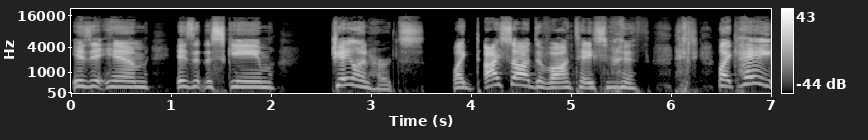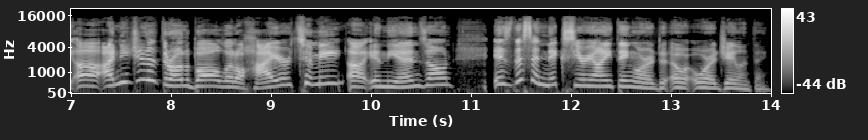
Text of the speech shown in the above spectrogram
Is it him? Is it the scheme? Jalen Hurts. Like I saw DeVonta Smith. Like, hey, uh, I need you to throw the ball a little higher to me uh, in the end zone. Is this a Nick Sirianni thing or a, or, a Jalen thing?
